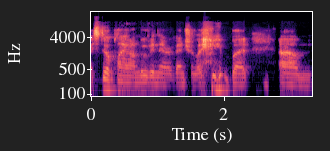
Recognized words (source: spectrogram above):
I still plan on moving there eventually. but um,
